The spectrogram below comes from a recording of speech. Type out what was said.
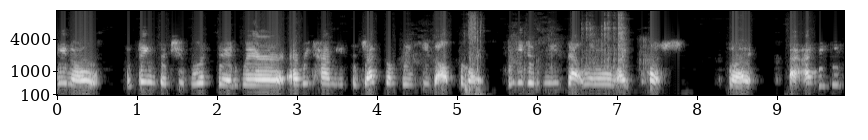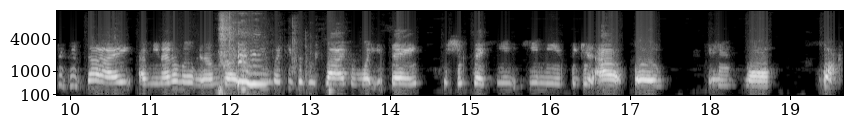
you know, the things that you've listed, where every time you suggest something, he's up for it. So he just needs that little like push. But I, I think he's a good guy. I mean, I don't know him, but it seems like he's a good guy from what you say. It's just that he he needs to get out of his uh, box.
